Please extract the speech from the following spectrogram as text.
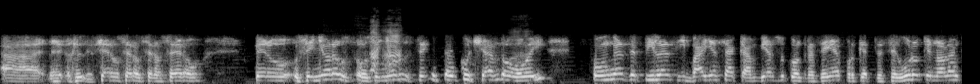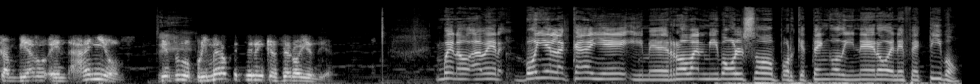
a uh, 0000. Pero señora o señor, usted que está escuchando hoy, pónganse pilas y váyase a cambiar su contraseña porque te aseguro que no la han cambiado en años. Sí. Y eso es lo primero que tienen que hacer hoy en día. Bueno, a ver, voy en la calle y me roban mi bolso porque tengo dinero en efectivo.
